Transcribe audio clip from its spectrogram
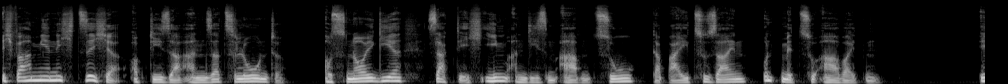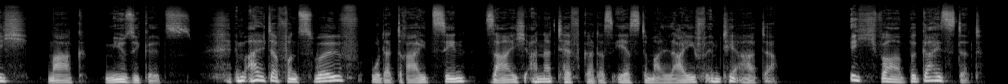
Ich war mir nicht sicher, ob dieser Ansatz lohnte. Aus Neugier sagte ich ihm an diesem Abend zu, dabei zu sein und mitzuarbeiten. Ich mag Musicals. Im Alter von zwölf oder dreizehn sah ich Anna Tefka das erste Mal live im Theater. Ich war begeistert.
